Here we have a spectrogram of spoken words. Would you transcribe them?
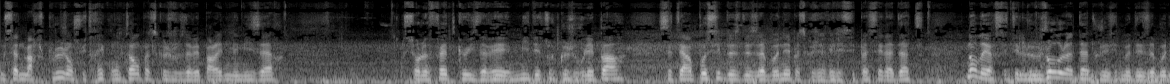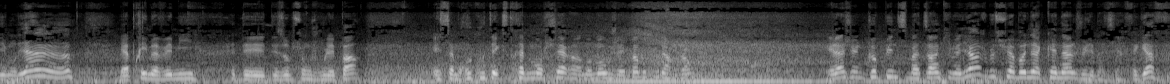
où ça ne marche plus. J'en suis très content parce que je vous avais parlé de mes misères sur le fait qu'ils avaient mis des trucs que je voulais pas. C'était impossible de se désabonner parce que j'avais laissé passer la date. Non, d'ailleurs, c'était le jour de la date où j'ai essayé de me désabonner. Ils m'ont dit, ah, ah, ah. et après, ils m'avaient mis des, options que je voulais pas. Et ça me recoûtait extrêmement cher à un moment où j'avais pas beaucoup d'argent. Et là, j'ai une copine ce matin qui m'a dit, ah, je me suis abonné à Canal. Je lui ai dit, bah tiens, fais gaffe.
